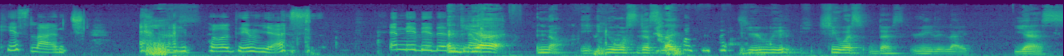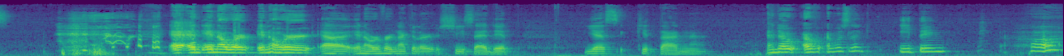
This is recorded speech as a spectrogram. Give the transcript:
his lunch and I told him yes. And he didn't and know. yeah no he, he was just like he re- she was just really like yes. And in our in our uh, in our vernacular she said it yes kitana and I, I, I was like eating? Huh?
